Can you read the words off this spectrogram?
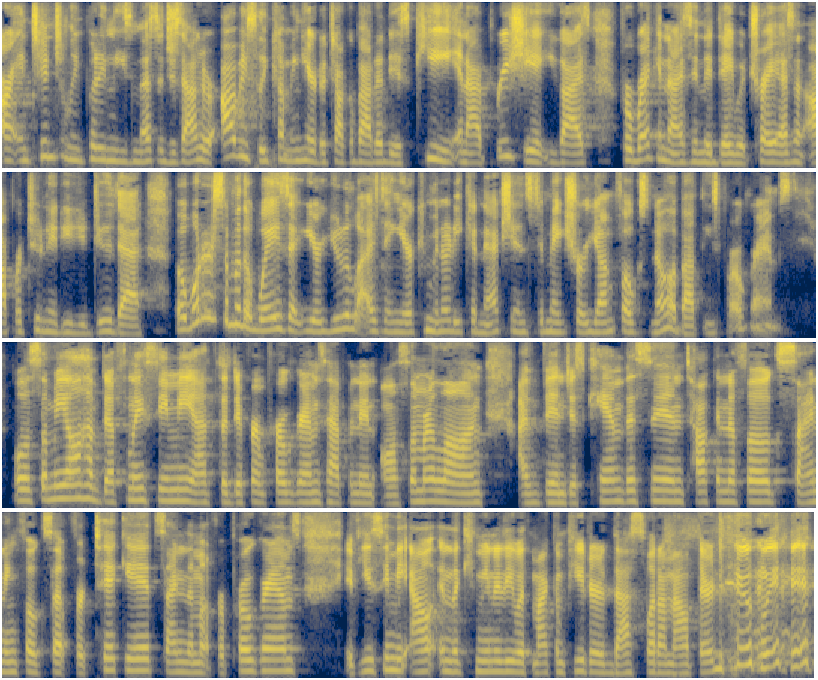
are intentionally putting these messages out here. Obviously, coming here to talk about it is key. And I appreciate you guys for recognizing the day with Trey as an opportunity to do that. But what are some of the ways that you're utilizing your community connections to make sure young folks know about these programs? Well, some of y'all have definitely seen me at the different programs happening all summer long. I've been just canvassing, talking to folks, signing folks up for tickets, signing them up for programs. If you see me out in the community with my computer, that's what I'm out there doing.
